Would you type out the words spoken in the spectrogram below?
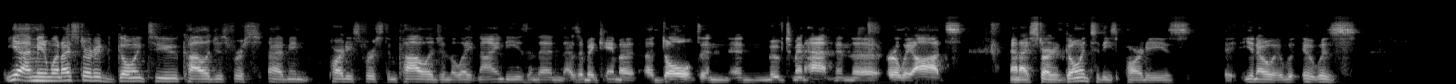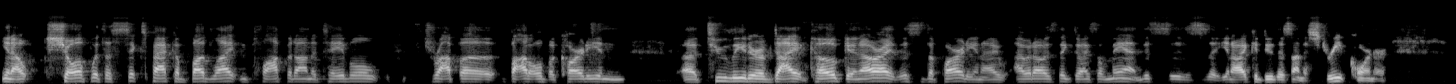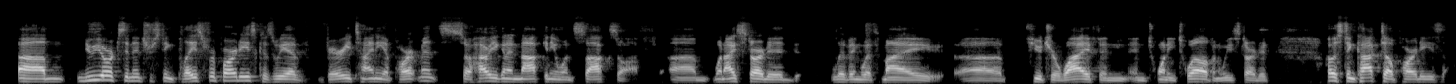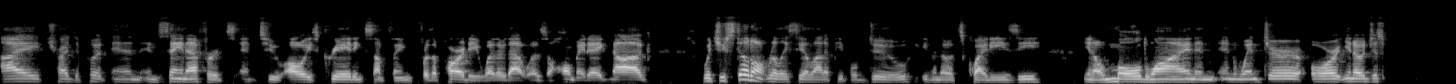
Yeah, I mean, when I started going to colleges first, I mean, parties first in college in the late '90s, and then as I became an adult and and moved to Manhattan in the early aughts, and I started going to these parties, you know, it it was, you know, show up with a six pack of Bud Light and plop it on a table, drop a bottle of Bacardi and a two liter of Diet Coke, and all right, this is the party. And I, I would always think to myself, man, this is, you know, I could do this on a street corner. Um, New York's an interesting place for parties because we have very tiny apartments. So how are you going to knock anyone's socks off? Um, when I started living with my uh, future wife in in 2012, and we started hosting cocktail parties, I tried to put in insane efforts into always creating something for the party, whether that was a homemade eggnog, which you still don't really see a lot of people do, even though it's quite easy. You know, mulled wine in, in winter, or you know, just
